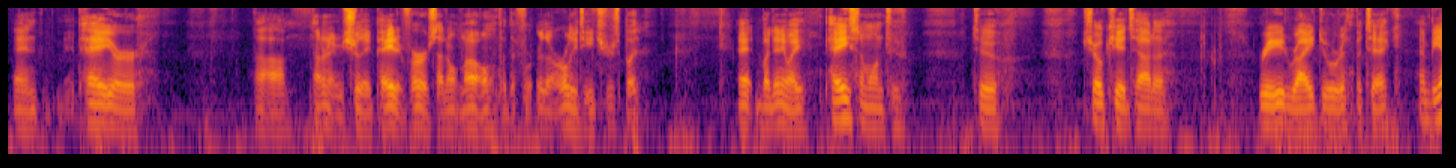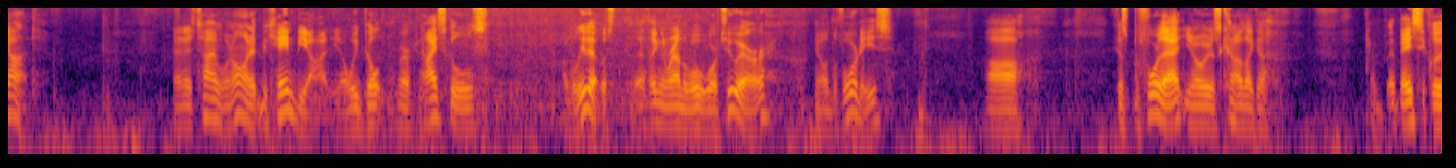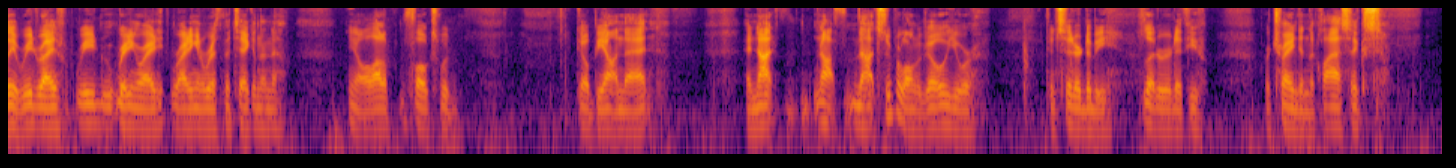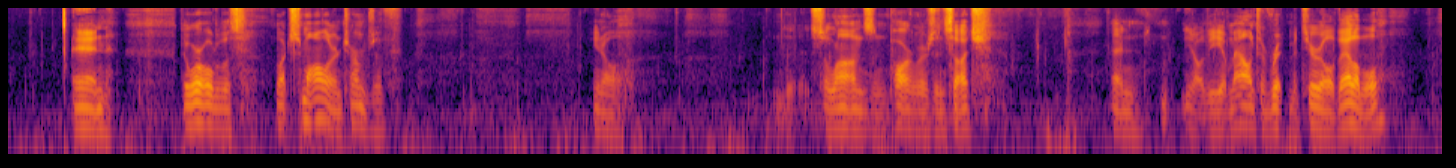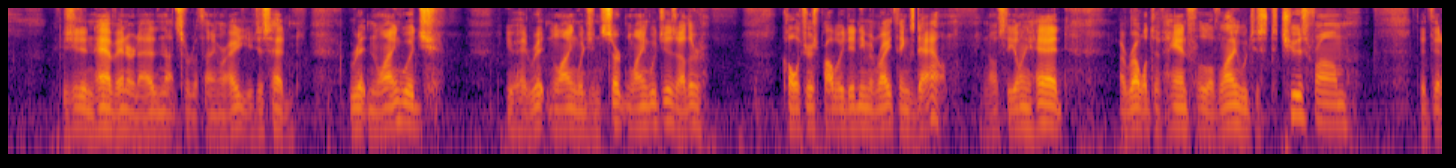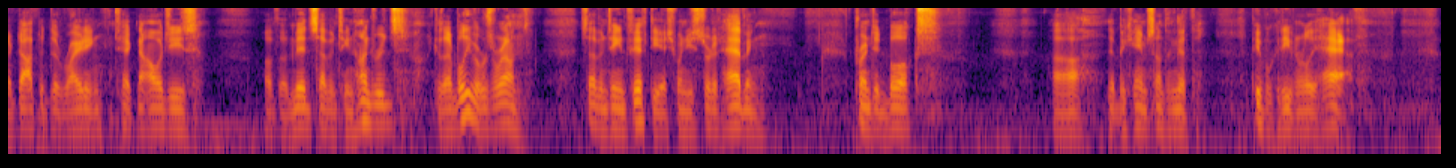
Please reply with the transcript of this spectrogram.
and pay or uh, I'm not even sure they paid at first. I don't know, but the, the early teachers, but but anyway, pay someone to to show kids how to read, write, do arithmetic, and beyond. And as time went on, it became beyond. You know, we built American high schools I believe that was I think around the World War II era, you know, the 40s. Because uh, before that, you know, it was kind of like a, basically read, write, read, reading, write, writing, and arithmetic, and then, the, you know, a lot of folks would go beyond that. And not not not super long ago, you were considered to be literate if you were trained in the classics. And the world was much smaller in terms of, you know, salons and parlors and such, and you know the amount of written material available, because you didn't have internet and that sort of thing, right? You just had written language. You had written language in certain languages. Other cultures probably didn't even write things down. You know, so you only had a relative handful of languages to choose from that, that adopted the writing technologies of the mid 1700s, because I believe it was around 1750ish when you started having printed books uh, that became something that people could even really have.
